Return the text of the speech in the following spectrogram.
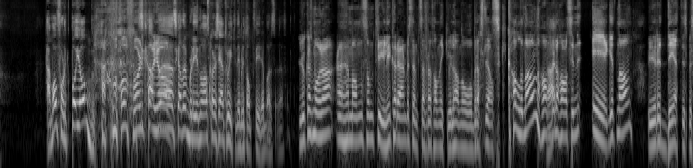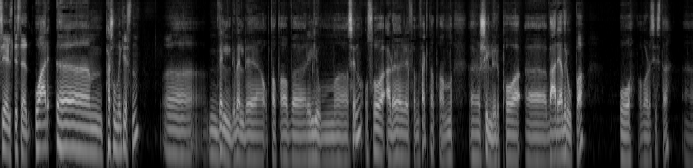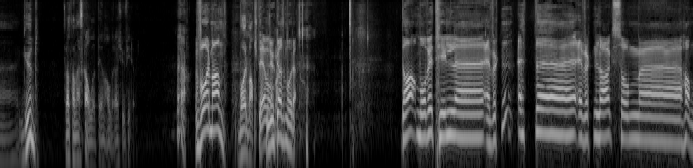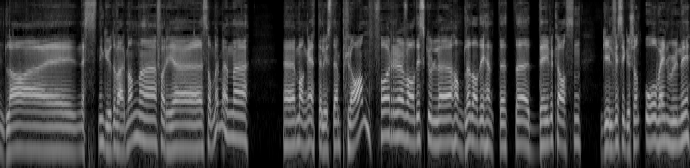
her må folk på jobb! Folk Skal det, jobb! skal det bli noe av Spurs? Jeg tror ikke de blir topp fire. det. Lucas Mora, eh, mannen som tidlig i karrieren bestemte seg for at han ikke ville ha noe brasiliansk kallenavn. Han Nei. ville ha sin eget navn og gjøre det til spesielt isteden. Og er øh, personlig kristen. Eh, veldig, veldig opptatt av religionen sin. Og så er det fun fact at han eh, skylder på uh, vær i Europa og hva var det siste? Gud. For at han er skallet i en alder av 24 år. Ja. Vår mann! Vår mann. Det var Lucas Mora. Da må vi til eh, Everton. Et eh, Everton-lag som uh, handla eh, nesten gud og hvermann uh, forrige sommer, men eh, eh, mange etterlyste en plan for eh, hva de skulle handle da de hentet uh, David Clasen, Gylvi Sigurdsson og Wayne Rooney.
